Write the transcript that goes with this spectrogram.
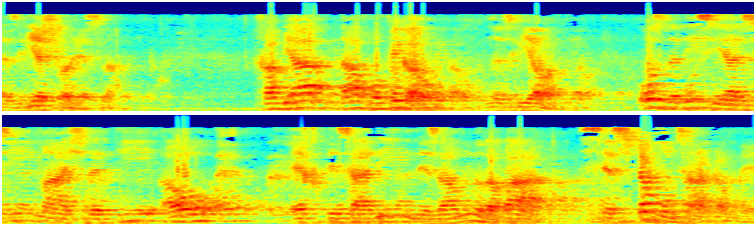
نظریه شو اسلام خبیا دا خو فکر او نظریه و اوس د دې سیاسي معاشرتي او اقتصادي نظامونو لپاره سیستم هم سره کوم دی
